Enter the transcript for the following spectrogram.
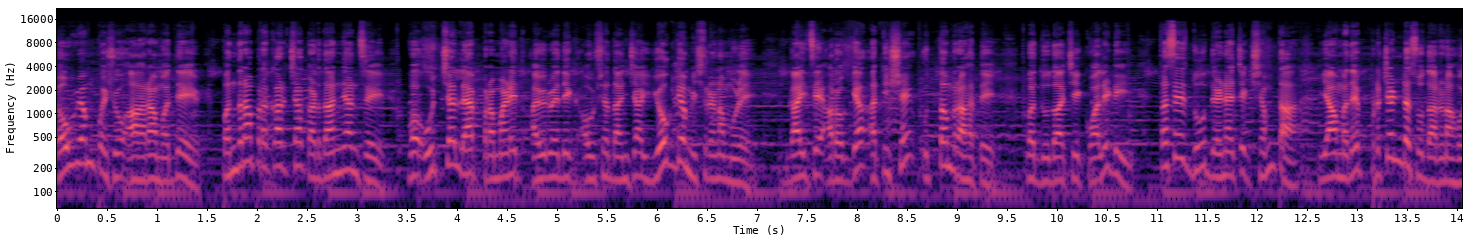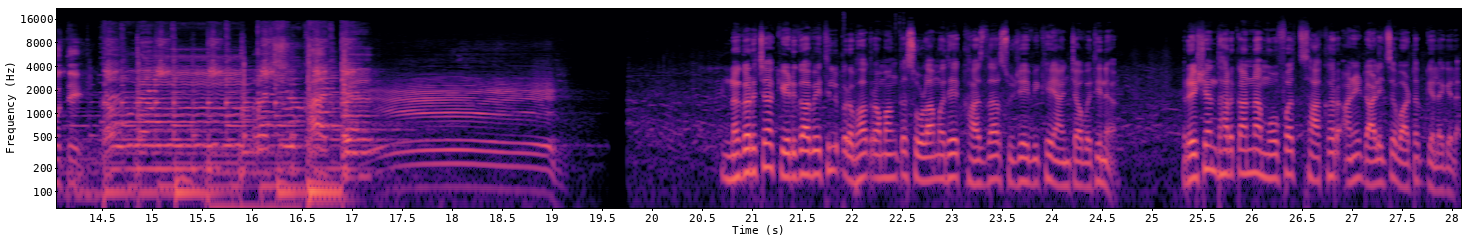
गव्यम पशु आहारामध्ये पंधरा प्रकारच्या कडधान्यांचे व उच्च लॅब प्रमाणित आयुर्वेदिक औषधांच्या योग्य मिश्रणामुळे गायीचे आरोग्य अतिशय उत्तम राहते व दुधाची क्वालिटी तसेच दूध देण्याची क्षमता यामध्ये प्रचंड सुधारणा होते. पशुखाद्य नगरच्या केडगाव येथील प्रभाग क्रमांक सोळामध्ये खासदार सुजय विखे यांच्या वतीनं रेशनधारकांना मोफत साखर आणि डाळीचं वाटप केलं गेलं.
